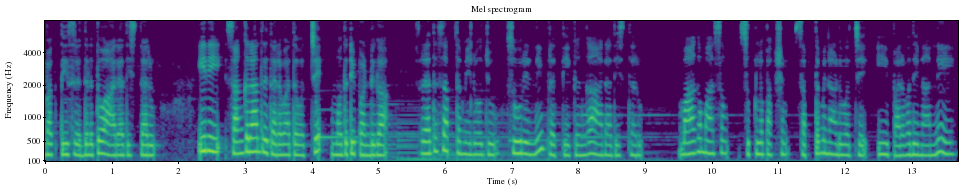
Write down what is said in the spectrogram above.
భక్తి శ్రద్ధలతో ఆరాధిస్తారు. ఇది సంక్రాంతి తర్వాత వచ్చే మొదటి పండుగ. రథసప్తమి రోజు సూర్యుడిని ప్రత్యేకంగా ఆరాధిస్తారు. మాఘమాసం శుక్లపక్షం సప్తమి నాడు వచ్చే ఈ పర్వదినాన్ని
